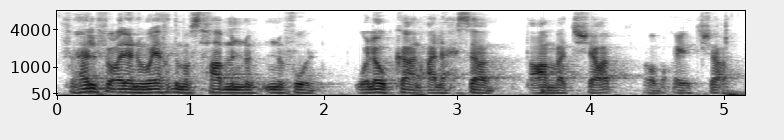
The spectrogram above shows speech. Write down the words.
فهل فعلا هو يخدم أصحاب النفوذ ولو كان على حساب عامة الشعب أو بقية الشعب؟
